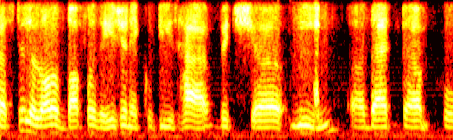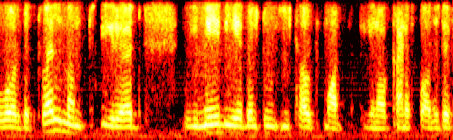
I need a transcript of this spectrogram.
are still a lot of buffers Asian equities have, which uh, mean uh, that uh, over the 12 month period, we may be able to eke out more, you know, kind of positive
